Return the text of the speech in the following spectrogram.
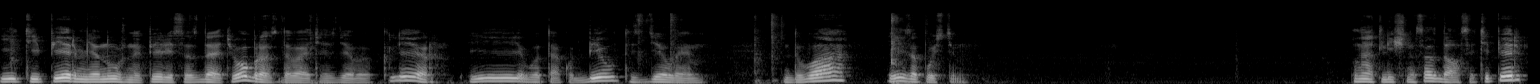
И теперь мне нужно пересоздать образ. Давайте я сделаю clear. И вот так вот build. Сделаем 2 и запустим. Отлично, создался. Теперь,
